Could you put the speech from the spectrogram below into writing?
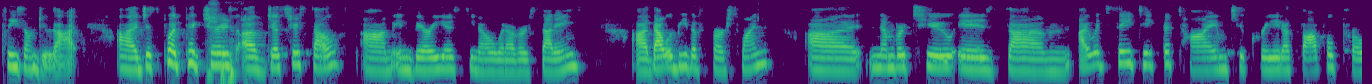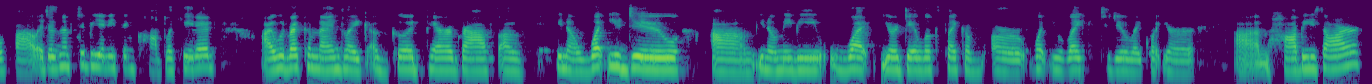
please don't do that. Uh, just put pictures of just yourself um, in various, you know, whatever settings. Uh, that would be the first one. Uh, number two is um, I would say take the time to create a thoughtful profile. It doesn't have to be anything complicated. I would recommend like a good paragraph of, you know, what you do, um, you know, maybe what your day looks like or, or what you like to do, like what your um, hobbies are,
